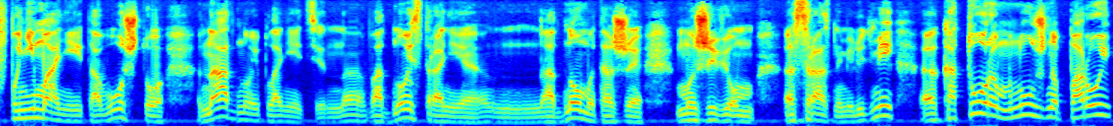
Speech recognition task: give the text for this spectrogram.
в понимании того, что на одной планете, на, в одной стране, на одном этаже мы живем э, с разными людьми, э, которым нужно порой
